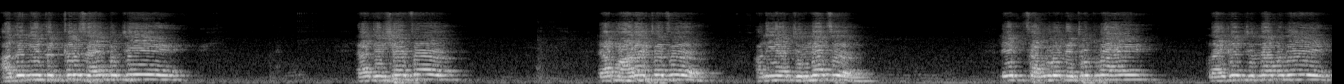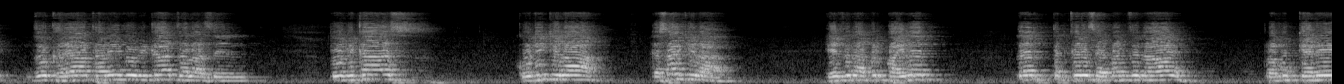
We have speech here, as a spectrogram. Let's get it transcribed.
आदरणीय तटकरे साहेब म्हणजे या देशाचं या महाराष्ट्राचं आणि या जिल्ह्याचं एक चांगलं नेतृत्व आहे. रायगड जिल्ह्यामध्ये जो खऱ्या अर्थाने जो विकास झाला असेल तो विकास कोणी केला कसा केला हे जर आपण पाहिलं तर तटकरे साहेबांचं नाव प्रामुख्याने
